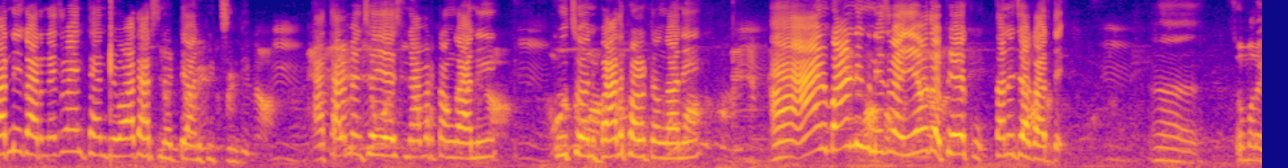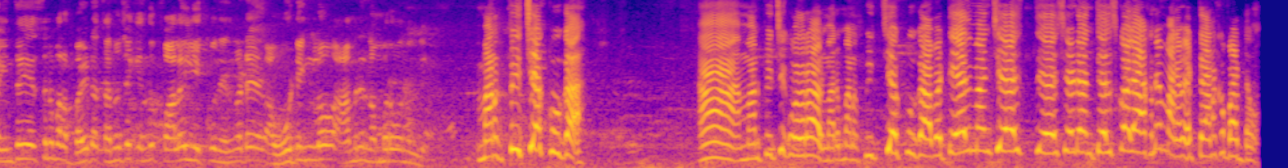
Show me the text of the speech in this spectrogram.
బర్నీ గారు నిజమైన తండ్రి ఓదార్చినట్టే అనిపించింది. ఆ తల మీద చేసి నెమరటం కానీ కూర్చొని బాధపడటం కానీ ఆయన బాండింగ్ నిజమే ఏమిదో పేకు తనుజ గారిదే. సో మన ఇంత చేస్తేనే మన బయట తనుజకి ఎందుకు ఫాలోయింగ్ ఎక్కువ ఉంది? ఎందుకంటే ఆ ఓటింగ్లో ఆమెనే నంబర్ వన్ ఉంది. మనకు పిచ్చి ఎక్కువగా. ఆ, మన పిచ్చి కుదరాలి. మరి మనకు పిచ్చి ఎక్కువ కాబట్టి ఏది మంచి చెడు అని తెలుసుకోలేకనే మనం ఎట్ట వెనకబడ్డాం.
